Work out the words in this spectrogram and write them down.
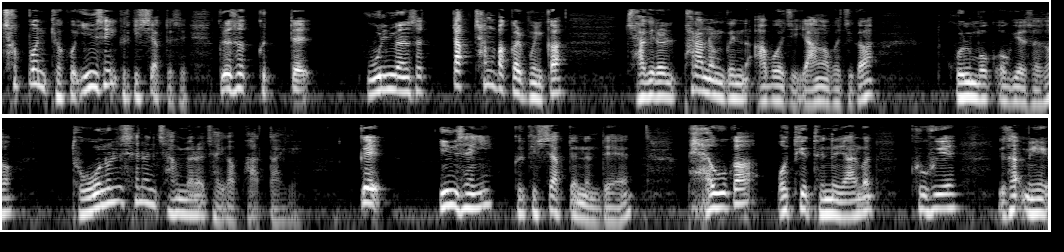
첫 번 겪고 인생이 그렇게 시작됐어요. 그래서 그때 울면서 딱 창밖을 보니까 자기를 팔아넘긴 아버지, 양아버지가 골목 어귀에 서서 돈을 세는 장면을 자기가 봤다 이게. 꽤 인생이 그렇게 시작됐는데 배우가 어떻게 됐느냐 하는 건 그 후에 이 사람이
